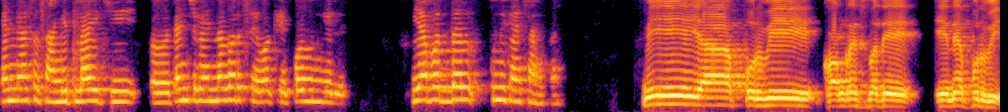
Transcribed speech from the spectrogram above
यांनी असं सांगितलं आहे की त्यांचे काही नगरसेवक हे पळून गेले. याबद्दल तुम्ही काय सांगता मी यापूर्वी काँग्रेसमध्ये येण्यापूर्वी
